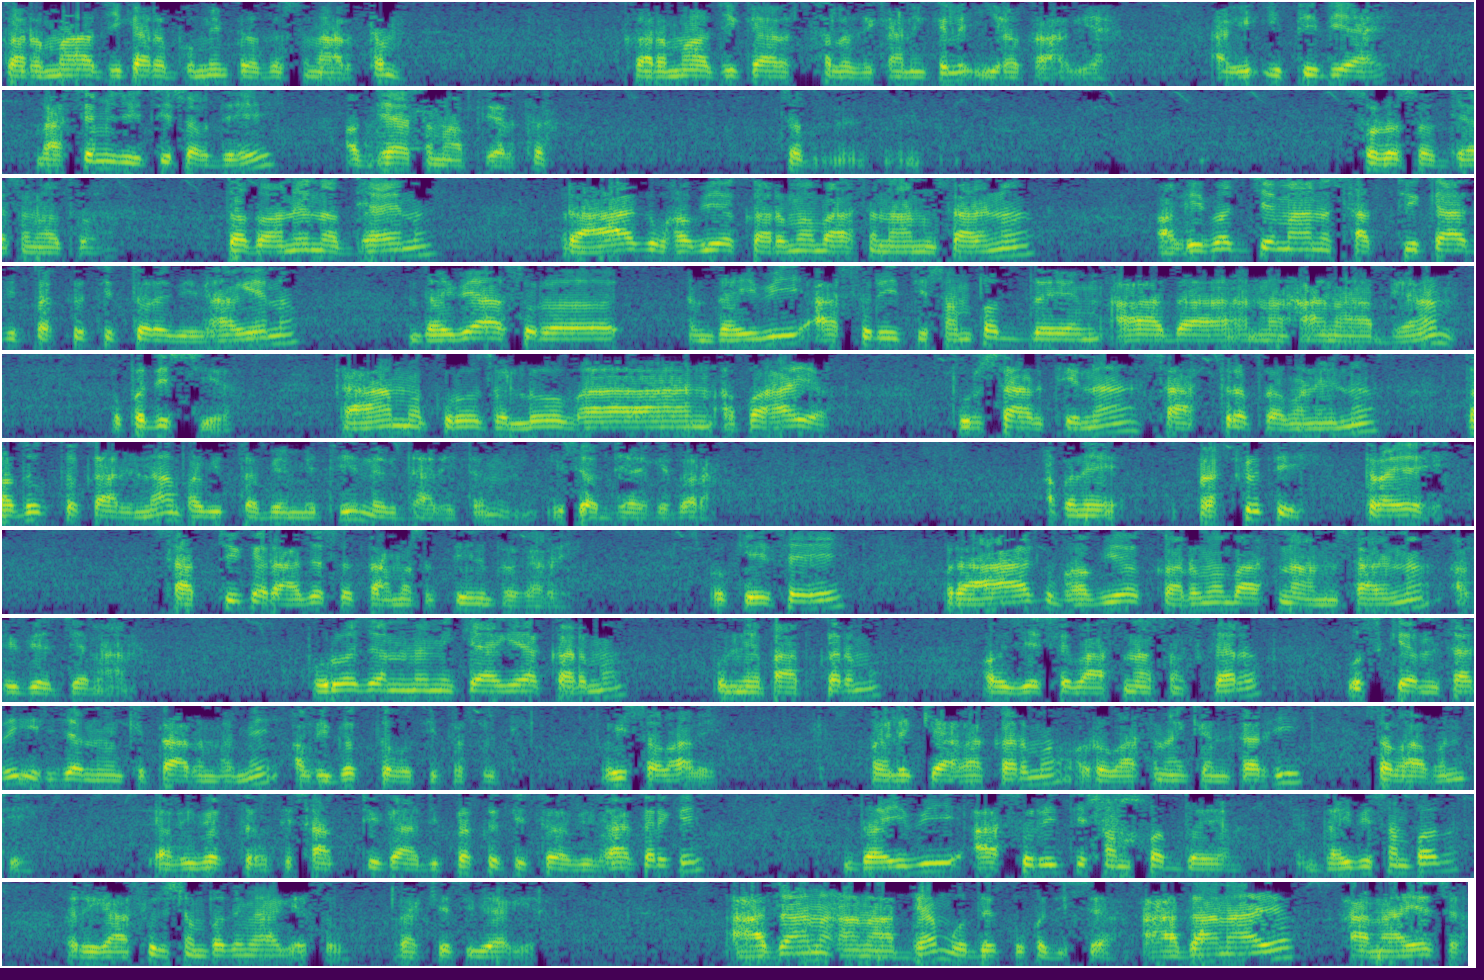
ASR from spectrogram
कर्माधिकार भूमि प्रदर्शनार्थम कर्म अधिकार स्थल दिखाने के लिए यह कहा गया आगे इति दिया है भाष्य में जो इति शब्द है, अध्याय समाप्ति अर्थ। षोड़श अध्याय समाप्त तद अन अध्यायन प्राग भव्य कर्म वासनानुसारण अभिभज्यमान सात्विकादि प्रकृतित्व विभागेन दैव्यासुर दैवी आसुरी आदानहानाभ्याम उपदेश्य। काम, क्रोध, लोभान अपहाय, पुरुषार्थिना शास्त्र प्रवणेन तदुक्त कारिणा भवितव्य निर्धारित इस अध्याय के द्वारा। अपने प्रकृति त्रय, सात्विक, राजस, तामस तीन प्रकार है। वो कैसे है? प्राग, भव्य, कर्म वासना अनुसार अभिव्यज्यमान। पूर्व जन्म में क्या गया कर्म पुण्य पाप कर्म और जैसे वासना संस्कार, उसके अनुसार इस जन्म के प्रारंभ में अभिव्यक्त होती प्रकृति। वही स्वभाव है। पहले क्या हुआ कर्म और वासना के अनुसार ही स्वभाव बनती अभिव्यक्त होती सात्विक आदि प्रकृति तरह विवाह करके दैवी आसुरी संपद द्वयम। दैवी संपद और एक आसुरी संपद में आ गया सब। राक्षस भी आ गया। आदान हानाभ्याम उपदेश आदानाय हानाय च।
